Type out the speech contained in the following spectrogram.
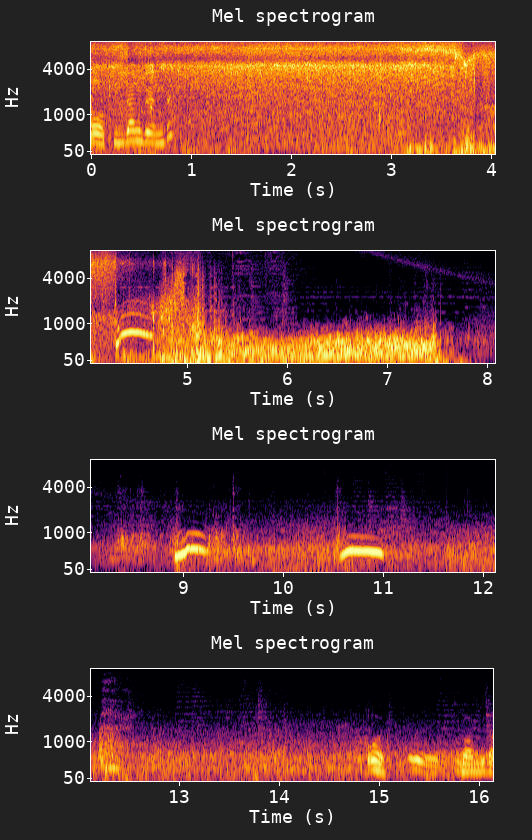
어 긴장되는데? 감사합니다.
